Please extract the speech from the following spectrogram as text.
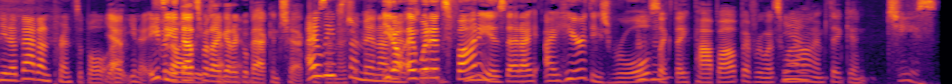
you know that on principle. Yeah, uh, you know, even See, that's leave what I got to go back and check. I'm leave some sure. in on You know, that and what it's funny is that I I hear these rules like they pop up every once in a while, Yeah. and I'm thinking, geez,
